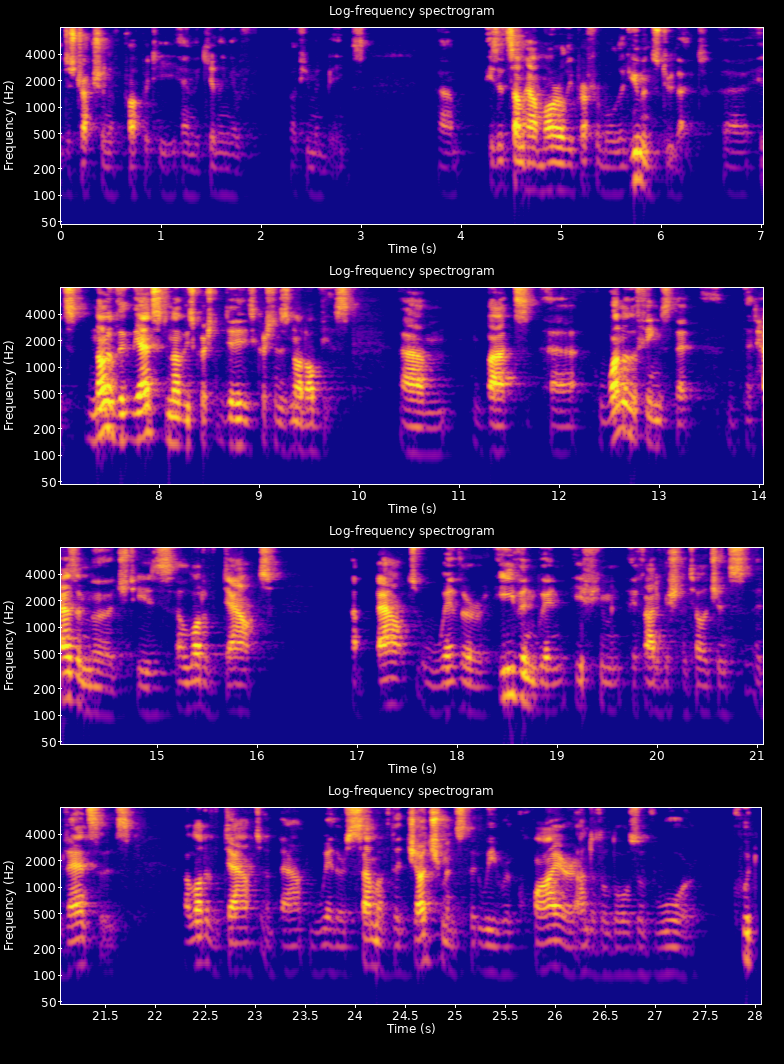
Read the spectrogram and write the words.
the destruction of property and the killing of, of human beings? Um, is it somehow morally preferable that humans do that? Uh, it's none of the, the answer to none of these questions, these questions is not obvious. Um, but uh, one of the things that, that has emerged is a lot of doubt about whether, even when if human, if artificial intelligence advances, a lot of doubt about whether some of the judgments that we require under the laws of war could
